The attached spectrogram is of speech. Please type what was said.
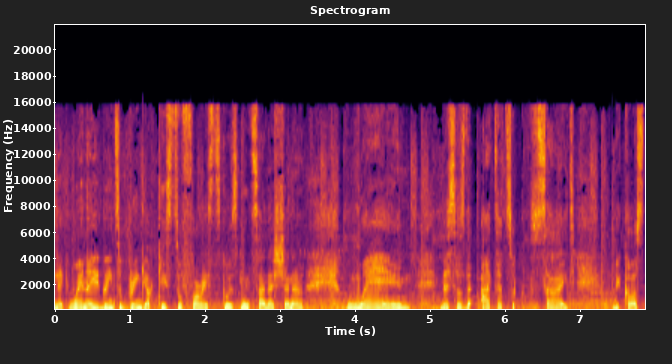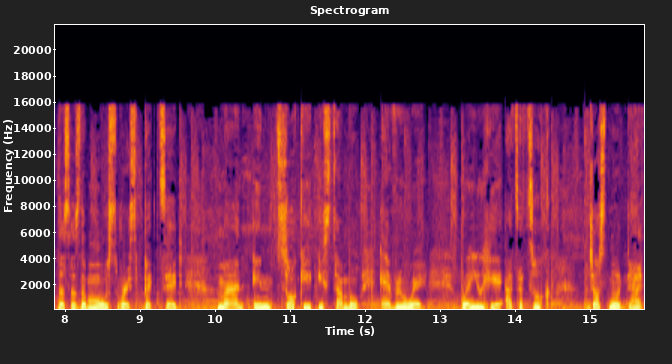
like when are you going to bring your kids to forest schools international when this is the Ataturk side because this is the most respected man in Turkey, Istanbul. Everywhere. When you hear Ataturk, just know that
